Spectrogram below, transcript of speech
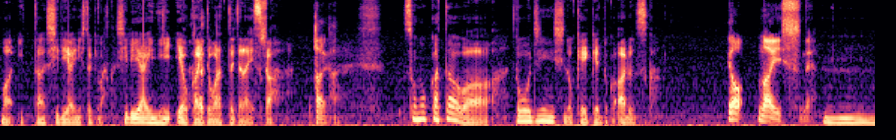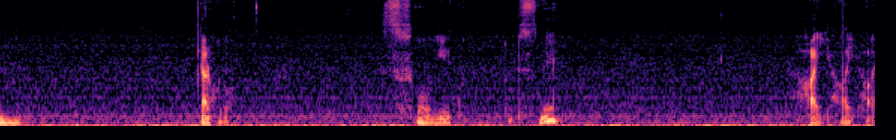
まあ一旦知り合いにしときますか。知り合いに絵を描いてもらったじゃないですか。はいはい。その方は同人誌の経験とかあるんですか？いや、ないっすね。うーん。なるほど。そういうことですね。はいはいはいは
